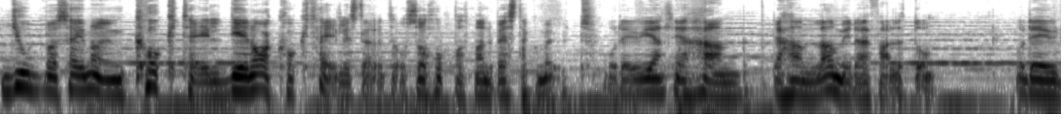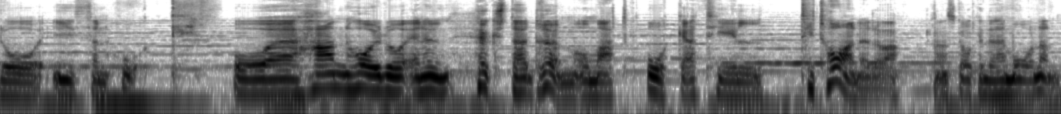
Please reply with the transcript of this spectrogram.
gjord, vad säger man, en cocktail, DNA-cocktail istället. Och så hoppas man det bästa kommer ut. Och det är ju egentligen han det handlar om i det här fallet då. Och det är ju då Ethan Hawke. Och eh, han har ju då en högsta dröm om att åka till Titan eller va? Han ska åka den här månen.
